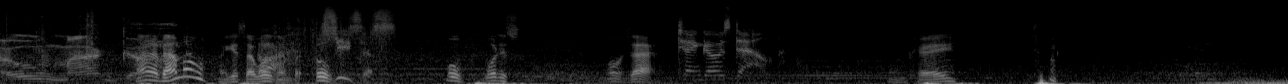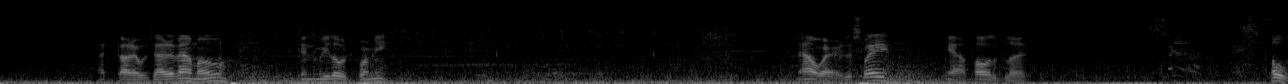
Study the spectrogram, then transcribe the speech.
Oh my god. Out of ammo? I guess I wasn't, but oh, Jesus! oh, what is? What was that? Tango's down. Okay. I thought I was out of ammo. It didn't reload for me. Now where? This way? Yeah, follow the blood. Oh,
